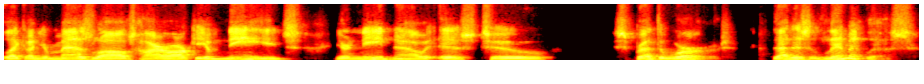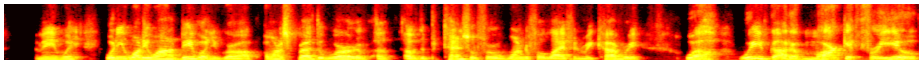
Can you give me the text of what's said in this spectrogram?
like on your maslow's hierarchy of needs your need now is to spread the word. That is limitless. I mean, when, what do you what do you want to be when you grow up? I want to spread the word of, of, of the potential for a wonderful life and recovery. Well, we've got a market for you.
